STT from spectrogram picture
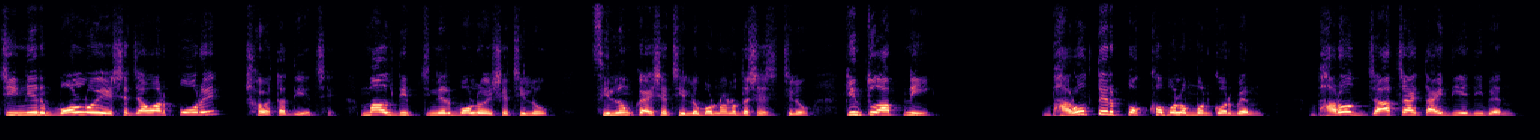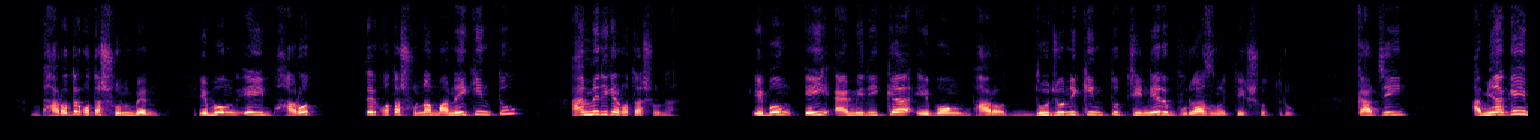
চীনের বলয়ে এসে যাওয়ার পরে সহায়তা দিয়েছে। মালদ্বীপ চীনের বলয়ে এসেছিল শ্রীলঙ্কা এসেছিল অন্যান্য দেশ এসেছিল। কিন্তু আপনি ভারতের পক্ষ অবলম্বন করবেন, ভারত যা চায় তাই দিয়ে দিবেন, ভারতের কথা শুনবেন এবং এই ভারতের কথা শোনা মানেই কিন্তু আমেরিকার কথা শোনা। এবং এই আমেরিকা এবং ভারত দুজনই কিন্তু চীনের ভূরাজনৈতিক শত্রু। কাজেই আমি আগেই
